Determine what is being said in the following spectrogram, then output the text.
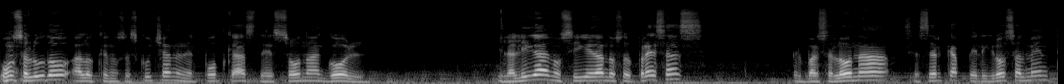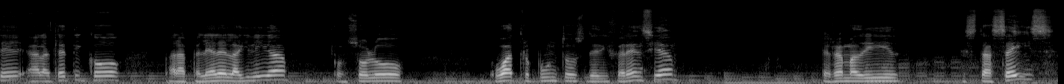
Un saludo a los que nos escuchan en el podcast de Zona Gol. Y la liga nos sigue dando sorpresas. El Barcelona se acerca peligrosamente al Atlético para pelear en la liga con solo cuatro puntos de diferencia. El Real Madrid está a 6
